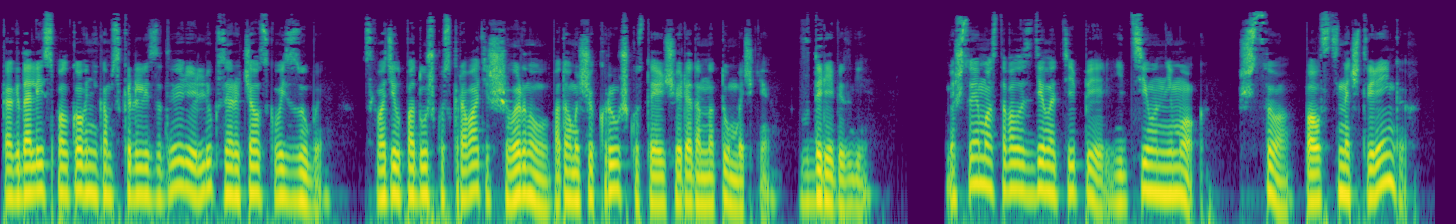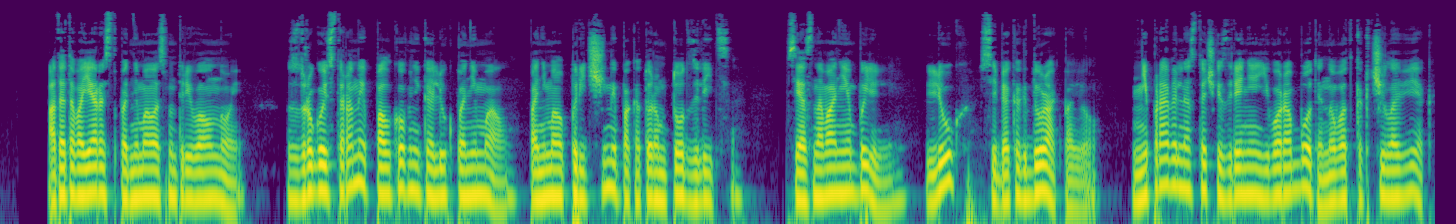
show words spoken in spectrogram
Когда Лис с полковником скрылись за дверью, Люк зарычал сквозь зубы. Схватил подушку с кровати, швырнул, потом еще кружку, стоящую рядом на тумбочке, в дребезги. И что ему оставалось делать теперь? Идти он не мог. Что, ползти на четвереньках? От этого ярость поднималась внутри волной. С другой стороны, полковника Люк понимал. Понимал причины, по которым тот злится. Все основания были. Люк себя как дурак повел. Неправильно с точки зрения его работы, но вот как человек.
